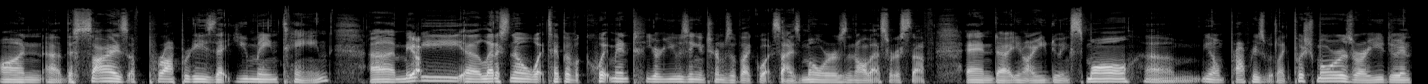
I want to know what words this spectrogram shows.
on uh, the size of properties that you maintain, uh, maybe uh, let us know what type of equipment you're using in terms of like what size mowers and all that sort of stuff. And uh, you know, are you doing small, um, you know, properties with like push mowers, or are you doing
